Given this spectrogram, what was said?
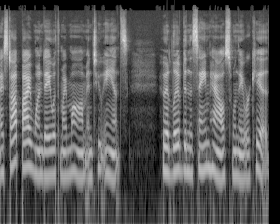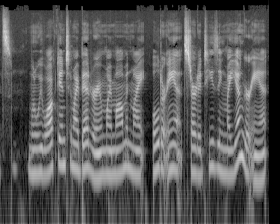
I stopped by one day with my mom and two aunts who had lived in the same house when they were kids. When we walked into my bedroom, my mom and my older aunt started teasing my younger aunt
